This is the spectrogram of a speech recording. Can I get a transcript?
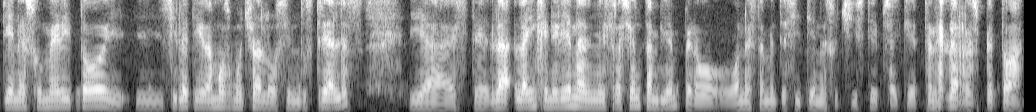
tiene su mérito y, y, sí le tiramos mucho a los industriales y a este, la, ingeniería en administración también, pero honestamente sí tiene su chiste y pues hay que tenerle respeto a,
